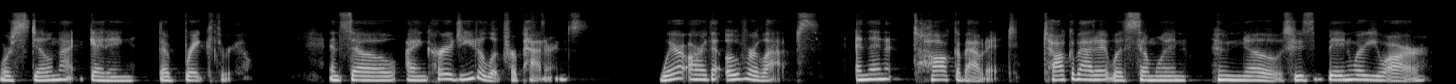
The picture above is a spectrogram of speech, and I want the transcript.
we're still not getting the breakthrough. And so I encourage you to look for patterns. Where are the overlaps? And then talk about it. Talk about it with someone who knows, who's been where you are.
